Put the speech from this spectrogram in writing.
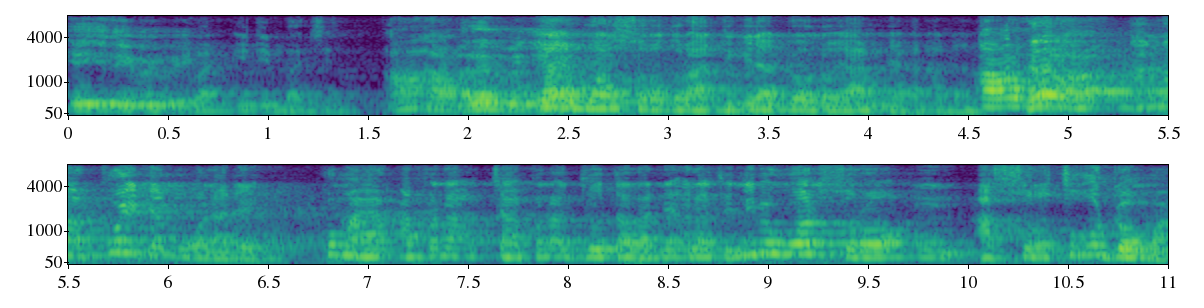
Idi dit oui, oui. Ouais, Idi Badji. Ah, allez venir. K'a ye wari sɔrɔ dɔrɔn a digira dɔw la o y'a minɛ ka na da. Ah, bon? a ma foyi kɛ mɔgɔ la dɛ komi a fana cɛ a fana jo t'a la ni ala cɛ n'i bɛ wari sɔrɔ a sɔrɔ cogo dɔn wa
